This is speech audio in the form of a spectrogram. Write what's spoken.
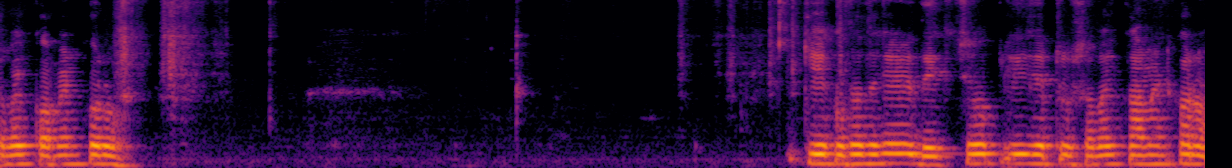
সবাই কমেন্ট করো। কে কোথা থেকে দেখছ? প্লিজ একটু সবাই কমেন্ট করো।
